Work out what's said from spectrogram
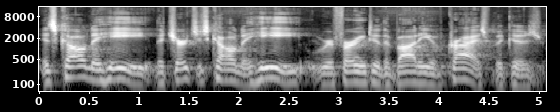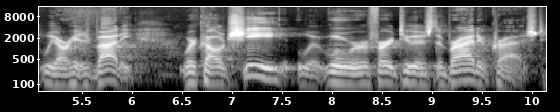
It's called a he. The church is called a he, referring to the body of Christ because we are his body. We're called she when we're referred to as the bride of Christ.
